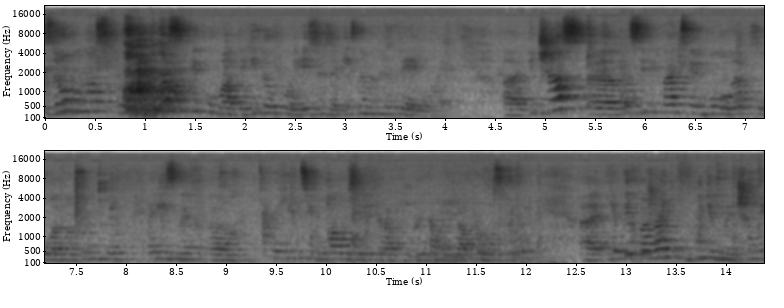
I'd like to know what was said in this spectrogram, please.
зроблено спробу класифікувати відеопоезію за різними критеріями. Е, Під час е, класифікації було враховано думку різних е, фахівців у галузі літератури та медіапростору, яких вважають будівничими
